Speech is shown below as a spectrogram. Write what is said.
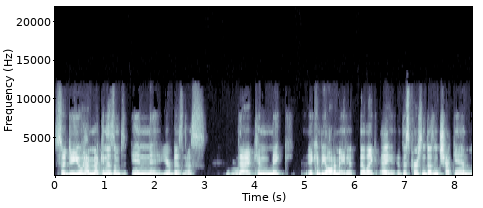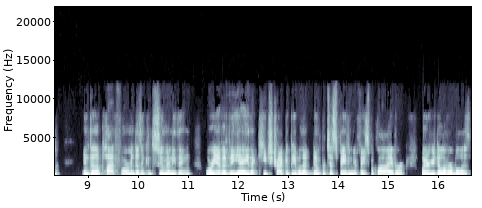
So do you have mechanisms in your business mm-hmm. that can make it can be automated that like, hey, if this person doesn't check in into the platform and doesn't consume anything, or you have a VA that keeps track of people that don't participate in your Facebook Live or whatever your deliverable is,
